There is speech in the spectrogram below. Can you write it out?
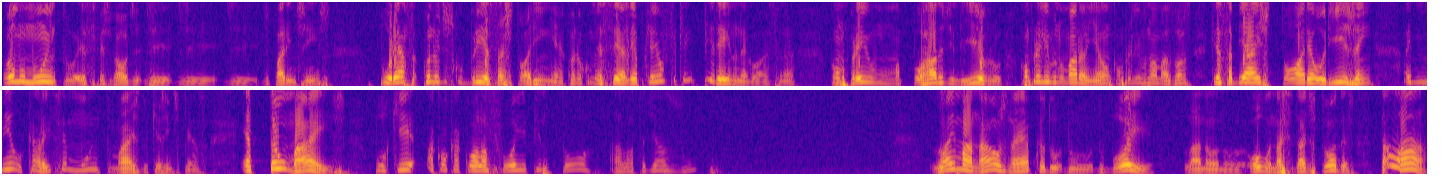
amo muito esse festival de, de, de, de, de Parintins. Por essa, quando eu descobri essa historinha, quando eu comecei a ler, porque eu fiquei pirei no negócio, né? Comprei uma porrada de livro, comprei livro no Maranhão, comprei livro no Amazonas, queria saber a história, a origem. Aí, meu, cara, isso é muito mais do que a gente pensa. É tão mais porque a Coca-Cola foi e pintou a lata de azul. Lá em Manaus, na época do, do, do boi, lá no, no, ou nas cidades todas, tá lá.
